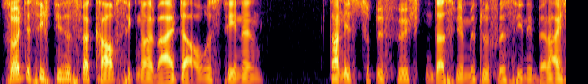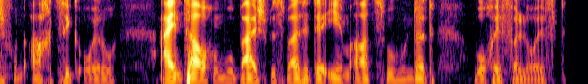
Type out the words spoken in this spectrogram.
Sollte sich dieses Verkaufssignal weiter ausdehnen, dann ist zu befürchten, dass wir mittelfristig in den Bereich von 80 Euro eintauchen, wo beispielsweise der EMA 200 Woche verläuft.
